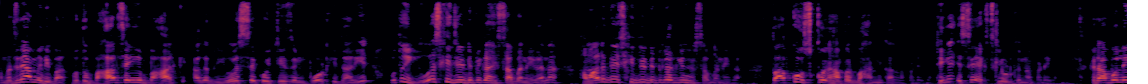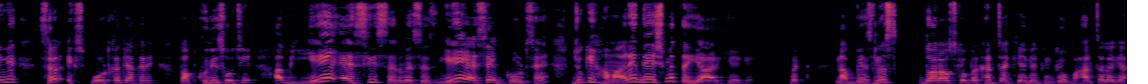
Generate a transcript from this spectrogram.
समझ रहे हैं मेरी बात? वो तो बाहर से ही, बाहर की, अगर यूएस से कोई चीज़ इंपोर्ट की जा रही है, वो तो यूएस की जीडीपी का हिस्सा बनेगा ना? हमारे देश की जीडीपी का क्यों हिस्सा बनेगा? तो आपको उसको यहाँ पर बाहर निकालना पड़ेगा, ठीक है? इसे एक्सक्लूड करना पड़ेगा। फिर आप बोलेंगे, सर एक्सपोर्ट का क्या करें? तो आप खुद ही सोचिए। अब ये ऐसी सर्विसेज़ ये ऐसे गुड्स हैं, जो कि हमारे देश में तैयार किए गए। बट ना बिज़नेस द्वारा उसके ऊपर खर्चा किया गया, क्योंकि वो बाहर चला गया,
